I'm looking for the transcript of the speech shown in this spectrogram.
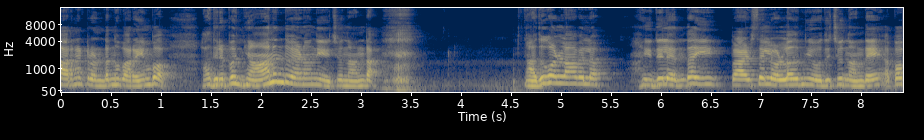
പറഞ്ഞിട്ടുണ്ടെന്ന് പറയുമ്പോൾ അതിനിപ്പോൾ ഞാനെന്ത് വേണമെന്ന് ചോദിച്ചു നന്ദ. അത് കൊള്ളാമല്ലോ ഇതിലെന്താ ഈ പാഴ്സലുള്ളതെന്ന് ചോദിച്ചു നന്ദേ. അപ്പോൾ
